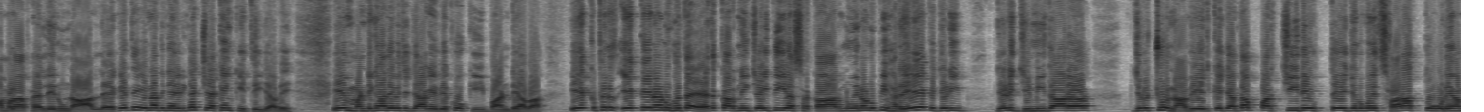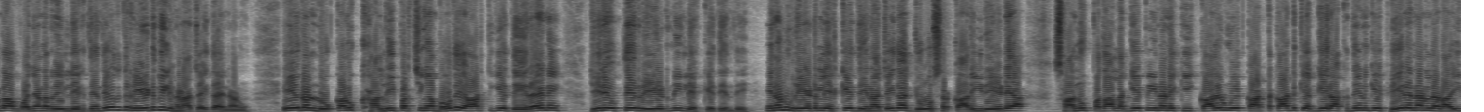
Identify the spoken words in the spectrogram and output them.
ਅਮਲਾ ਫੈਲੇ ਨੂੰ ਨਾਲ ਲੈ ਕੇ ਤੇ ਇਹਨਾਂ ਦੀਆਂ ਜਿਹੜੀਆਂ ਚੈਕਿੰਗ ਕੀਤੀ ਜਾਵੇ। ਇਹ ਮੰਡੀਆਂ ਦੇ ਵਿੱਚ ਜਾ ਕੇ ਵੇਖੋ ਕੀ ਬਣ ਡਿਆ ਵਾ। ਇੱਕ ਫਿਰ ਇੱਕ ਇਹਨਾਂ ਨੂੰ ਹਦਾਇਤ ਕਰਨੀ ਚਾਹੀਦੀ ਆ ਸਰਕਾਰ ਨੂੰ, ਇਹਨਾਂ ਨੂੰ ਵੀ ਹਰੇਕ ਜਿਹੜੀ ਜਿਹੜੀ ਜ਼ਿਮੀਦਾਰ ਜਦੋਂ ਝੋਨਾ ਵੇਚ ਕੇ ਜਾਂਦਾ, ਪਰਚੀ ਦੇ ਉੱਤੇ ਜਦੋਂ ਇਹ ਸਾਰਾ ਤੋੜਿਆਂ ਦਾ ਵਜਨ ਰੇ ਲਿਖ ਦਿੰਦੇ ਉਹਦੇ ਤੇ ਰੇਟ ਵੀ ਲਿਖਣਾ ਚਾਹੀਦਾ ਇਹਨਾਂ ਨੂੰ। ਇਹ ਉਹਨਾਂ ਲੋਕਾਂ ਨੂੰ ਖਾਲੀ ਪਰਚੀਆਂ ਬਹੁਤੇ ਆੜਤੀਏ ਦੇ ਰਹੇ ਨੇ, ਜਿਹਦੇ ਉੱਤੇ ਰੇਟ ਨਹੀਂ ਲਿਖ ਕੇ ਦਿੰਦੇ। ਇਹਨਾਂ ਨੂੰ ਰੇਟ ਲਿਖ ਕੇ ਦੇਣਾ ਚਾਹੀਦਾ, ਜੋ ਸਰਕਾਰੀ ਰੇਟ ਆ ਸਾਨੂੰ ਪਤਾ ਲੱਗੇ ਵੀ ਇਹਨਾਂ ਨੇ ਕੀ ਕੱਲ ਨੂੰ ਇਹ ਕੱਟ ਕੱਢ ਕੇ ਅੱਗੇ ਰੱਖ ਦੇਣਗੇ, ਫਿਰ ਇਹਨਾਂ ਨਾਲ ਲੜਾਈ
